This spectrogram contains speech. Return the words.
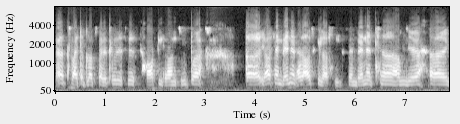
äh, zweiter Platz bei der Tour de Suisse, Haken dran, super. Äh, ja, Sam Bennett hat ausgelassen. Sam Bennett äh, haben wir äh,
